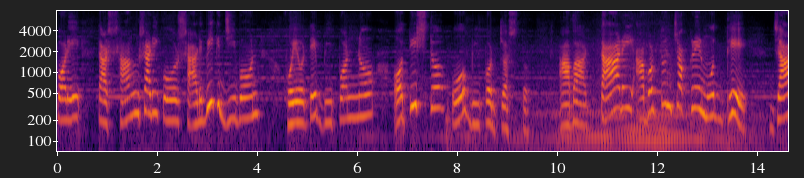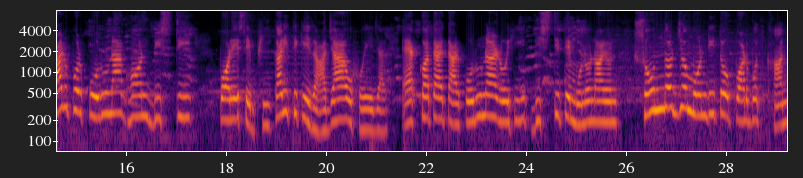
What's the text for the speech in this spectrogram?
পড়ে, তার সাংসারিক ও সার্বিক জীবন হয়ে ওঠে বিপন্ন, অতিষ্ঠ ও বিপর্যস্ত। আবার তার এই আবর্তন চক্রের মধ্যে, যার উপর করুণা, ঘন দৃষ্টি পরে সে ভিখারি থেকে রাজাও হয়ে যায়। এক কথায় তার করুণা রহিত দৃষ্টিতে মনোনয়ন সৌন্দর্য মণ্ডিত পর্বত খান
